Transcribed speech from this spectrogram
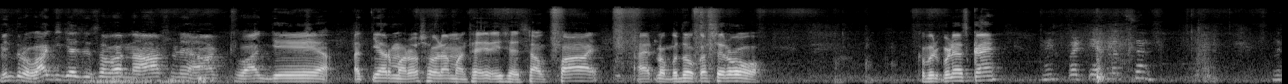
મિત્રો વાગી ગયા છે સવારના આઠ ને આઠ વાગે. અત્યારમાં રસોડામાં થઈ રહી છે સફાઈ આ એટલો બધો કચરો. ખબર પડે છે કાંઈ? પડતી એટલો જ છે ને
